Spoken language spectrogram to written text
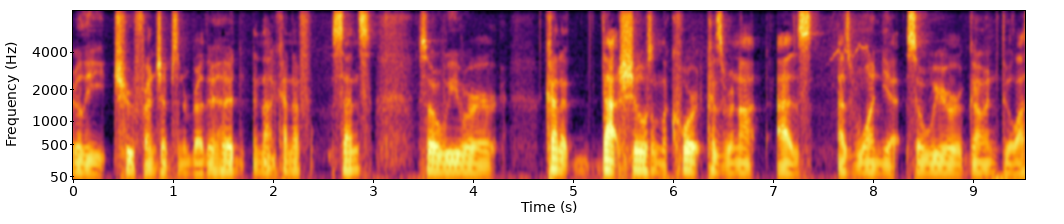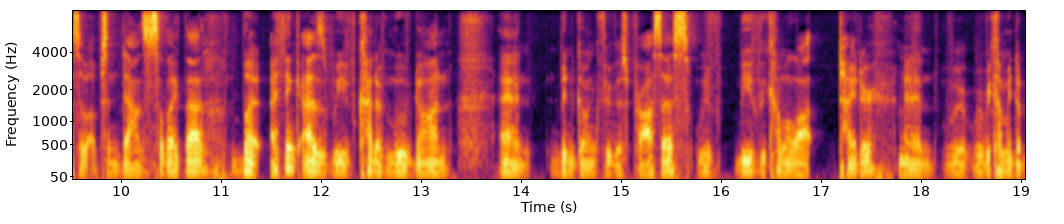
really true friendships and a brotherhood in that mm. kind of sense. So we were kind of that shows on the court because we're not as as one yet. So we were going through lots of ups and downs and stuff like that. But I think as we've kind of moved on and been going through this process, we've we've become a lot tighter, Mm. and we're we're becoming a,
